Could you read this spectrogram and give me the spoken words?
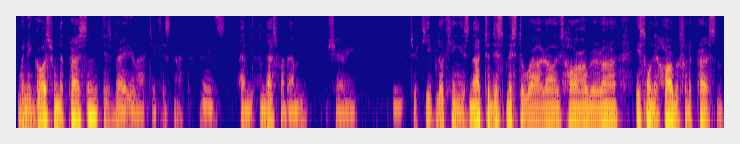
When it goes from the person, it's very erratic. It's not. And, Yes. it's- and, and that's what I'm sharing. Yeah. To keep looking is not to dismiss the world. Oh, it's horrible. oh, It's only horrible for the person.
